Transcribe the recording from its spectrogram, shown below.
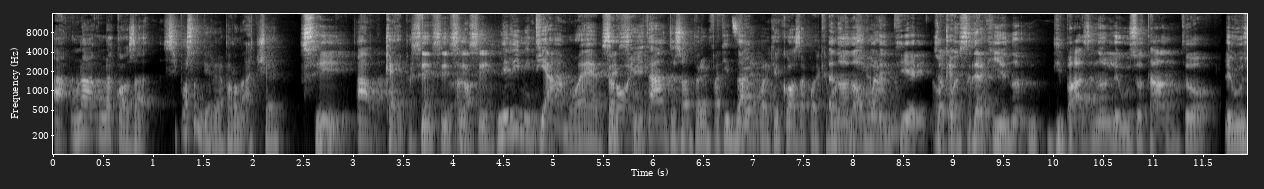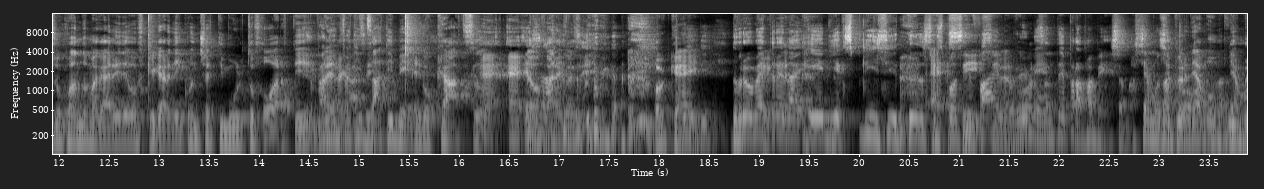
Ah, una, una cosa, si possono dire le parolacce? Sì. Ah, ok, perfetto. Sì, sì, sì, Allora, sì. Le limitiamo, eh, però ogni tanto, insomma, per enfatizzare qualche cosa, qualche Eh, volta no, no, usciranno. volentieri. Cioè, Ok, considera che io non- di base non le uso tanto. Le uso quando magari devo spiegare dei concetti molto forti. Vanno ai ragazzi. enfatizzati bene. E dico, cazzo, Eh, eh, devo esatto. fare così. ok. Quindi dovremmo mettere Eh, la E di explicit su Eh, Spotify, probabilmente, però vabbè, insomma, siamo d'accordo, perdiamo un l'abbiamo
